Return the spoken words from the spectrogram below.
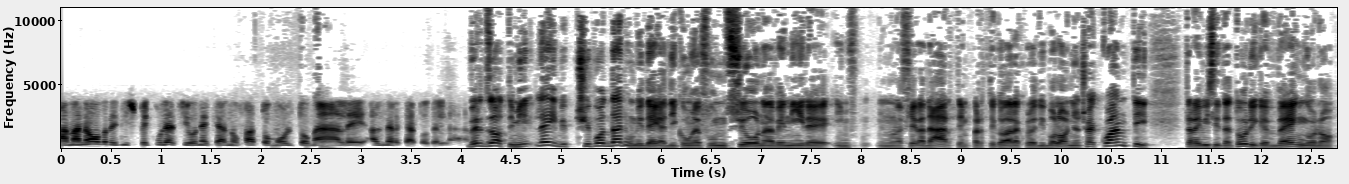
a manovre di speculazione che hanno fatto molto male al mercato dell'arte. Verzotti, lei ci può dare un'idea di come funziona venire in, in una fiera d'arte, in particolare a quella di Bologna? Cioè quanti tra i visitatori che vengono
